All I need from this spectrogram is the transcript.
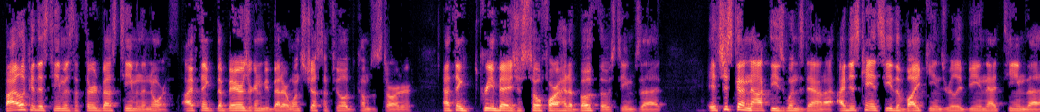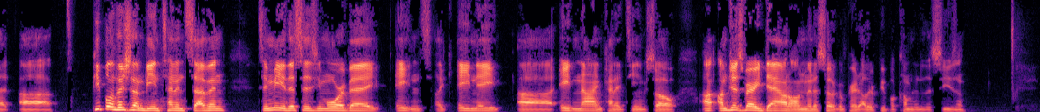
But I look at this team as the third best team in the North. I think the Bears are going to be better once Justin Fields becomes a starter. I think Green Bay is just so far ahead of both those teams that it's just going to knock these wins down. I, I, just can't see the Vikings really being that team that uh, people envision them being ten and seven. To me, this is more of a eight and like eight and eight, uh, eight and nine kind of team. So I, I'm just very down on Minnesota compared to other people coming into this season.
